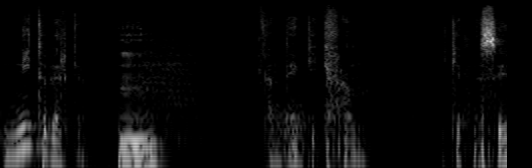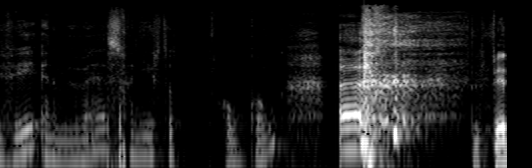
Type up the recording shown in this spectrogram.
niet te werken. Mhm. Dan denk ik van, ik heb een cv en een bewijs van hier tot Hongkong. Eh Verder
